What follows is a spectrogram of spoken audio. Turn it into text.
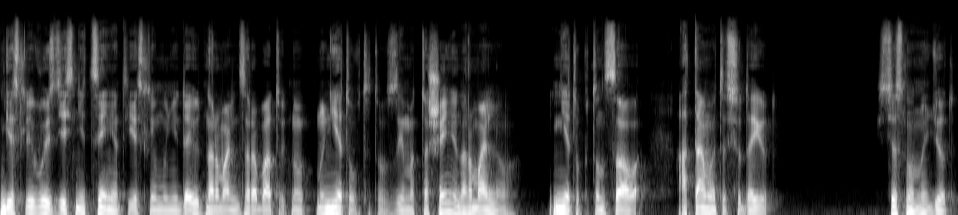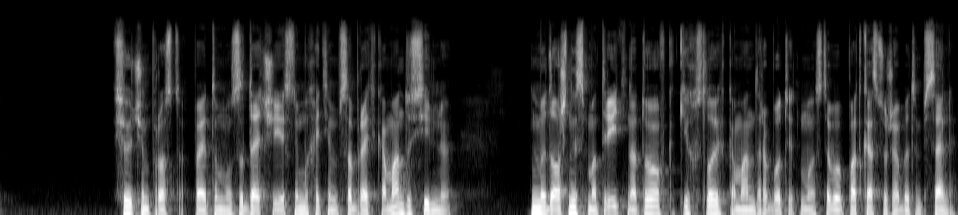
Если его здесь не ценят, если ему не дают нормально зарабатывать, ну, ну нету вот этого взаимоотношения нормального, нету потенциала, а там это все дают. Естественно, он уйдет. Все очень просто. Поэтому задача, если мы хотим собрать команду сильную, мы должны смотреть на то, в каких условиях команда работает. Мы с тобой подкаст уже об этом писали.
